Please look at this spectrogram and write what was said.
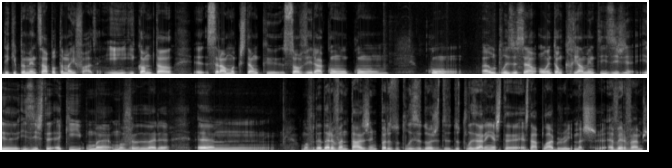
de equipamentos Apple, também o fazem. E, e como tal, uh, será uma questão que só virá com, com, com a utilização ou então que realmente exige, uh, existe aqui uma, uma verdadeira. Um, uma verdadeira vantagem para os utilizadores de, de, utilizarem esta, esta App Library, mas a ver, vamos.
